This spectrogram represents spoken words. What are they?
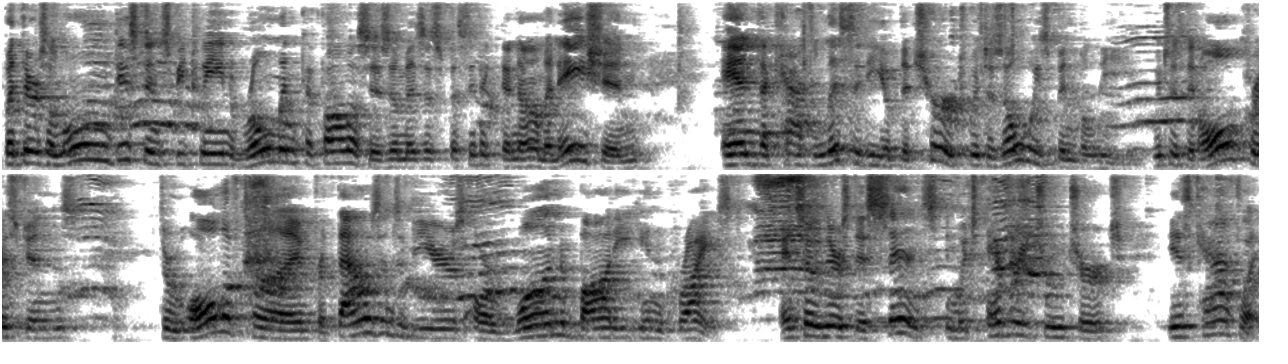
But there's a long distance between Roman Catholicism as a specific denomination and the Catholicity of the church, which has always been believed, which is that all Christians through all of time for thousands of years are one body in Christ. And so there's this sense in which every true church is Catholic.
